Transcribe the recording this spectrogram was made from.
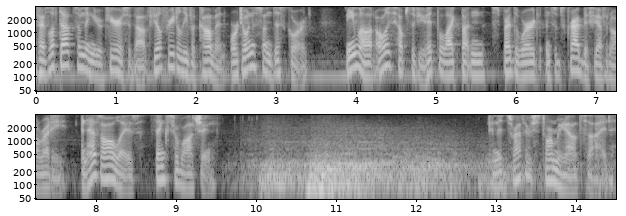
If I've left out something you're curious about, feel free to leave a comment or join us on Discord. Meanwhile, it always helps if you hit the like button, spread the word, and subscribe if you haven't already. And as always, thanks for watching. And it's rather stormy outside.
